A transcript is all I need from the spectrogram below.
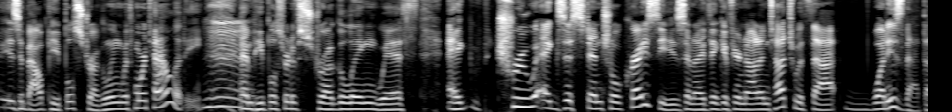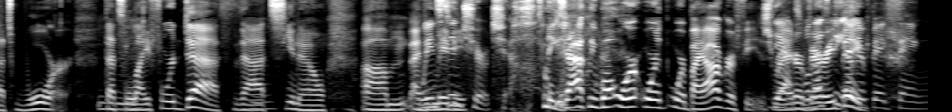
is about people struggling with mortality hmm. and people sort of struggling with eg- true existential crises. And I think if you're not in touch with that, what is that? That's war. That's mm-hmm. life or death. Mm-hmm. That's you know, um, I think Winston maybe Churchill. exactly. Well, or or or biographies, right? Yes, are well, very that's the big. other big thing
